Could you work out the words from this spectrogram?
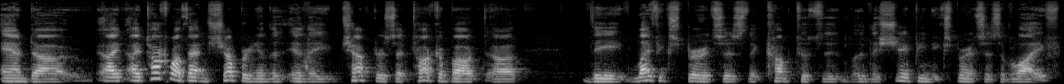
And uh, I, I, talk about that in shepherding in the, in the chapters that talk about uh, the life experiences that come to the, the shaping experiences of life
